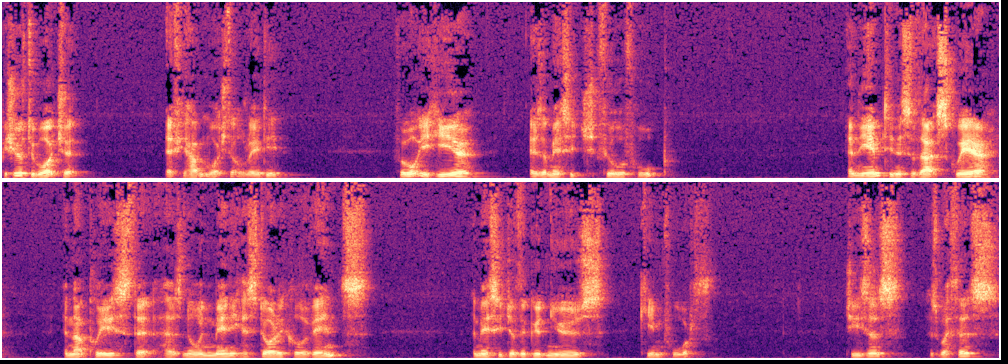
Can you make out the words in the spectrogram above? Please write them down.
Be sure to watch it if you haven't watched it already, for what you hear is a message full of hope. In the emptiness of that square, in that place that has known many historical events, the message of the good news came forth. Jesus is with us,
